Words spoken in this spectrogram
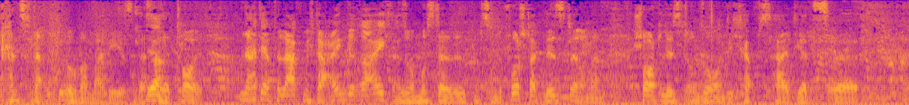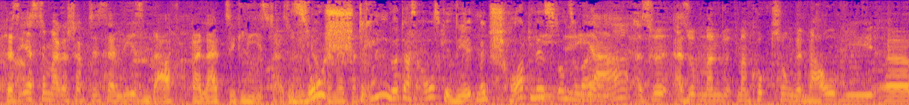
kannst du da auch irgendwann mal lesen. Das Ja. wäre toll. Und dann hat der Verlag mich da eingereicht. Also man muss da gibt es eine Vorschlagliste und dann Shortliste und so. Und ich habe es halt jetzt äh, das erste Mal geschafft, dass ich da lesen darf bei Leipzig liest. Also so streng wird das ausgewählt mit Shortlist und so weiter. Ja, also, also man, man guckt schon genau, wie ähm,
